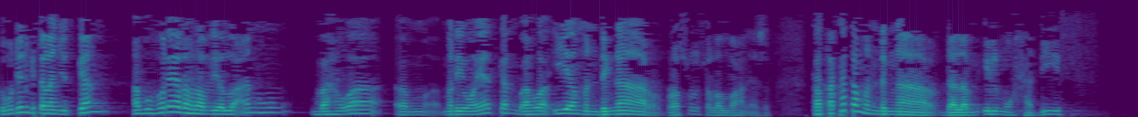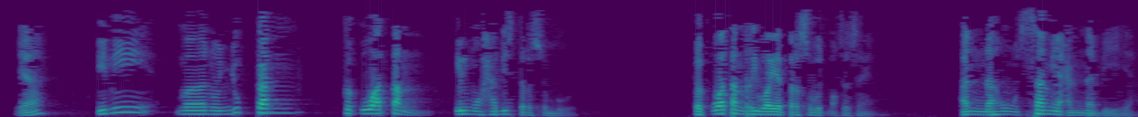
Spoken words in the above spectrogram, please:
Kemudian kita lanjutkan Abu Hurairah radhiyallahu anhu bahwa um, meriwayatkan bahwa ia mendengar Rasul Shallallahu alaihi wasallam. Kata-kata mendengar dalam ilmu hadis ya, ini menunjukkan kekuatan ilmu hadis tersebut. Kekuatan riwayat tersebut maksud saya annahu sami'an nabiyya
